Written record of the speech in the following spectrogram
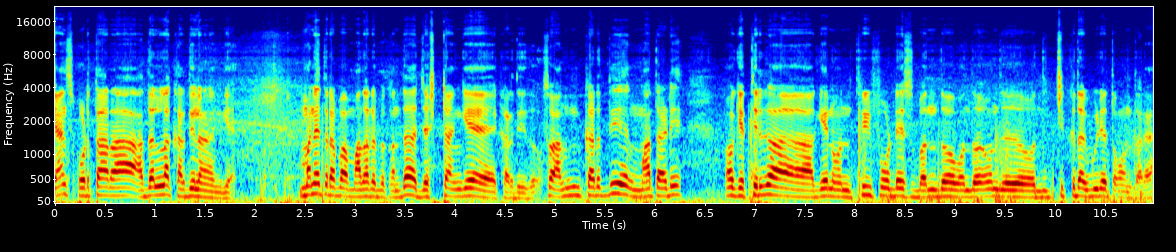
ಚಾನ್ಸ್ ಕೊಡ್ತಾರಾ? ಅದೆಲ್ಲ ಕರೆದಿಲ್ಲ ನನಗೆ. ಮನೆ ಹತ್ರ ಬಾ ಮಾತಾಡಬೇಕಂತ ಜಸ್ಟ್ ಹಂಗೆ ಕರೆದಿದ್ದು. ಸೊ ಹಂಗೆ ಕರೆದು, ಹಂಗೆ ಮಾತಾಡಿ ಓಕೆ ತಿರ್ಗಾ ಅಗೇನು ಒಂದು ತ್ರೀ ಫೋರ್ ಡೇಸ್ ಬಂದು ಒಂದು ಒಂದು ಒಂದು ಚಿಕ್ಕದಾಗಿ ವೀಡಿಯೋ ತೊಗೊತಾರೆ.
